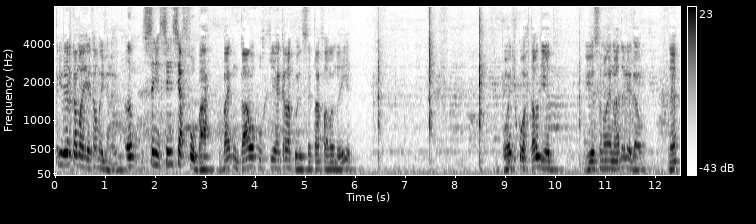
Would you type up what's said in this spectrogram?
Primeiro, calma aí, calma aí, Jana. Sem, sem se afobar. Vai com calma, porque é aquela coisa, você tá falando aí. Pode cortar o dedo. Isso não é nada legal, né?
